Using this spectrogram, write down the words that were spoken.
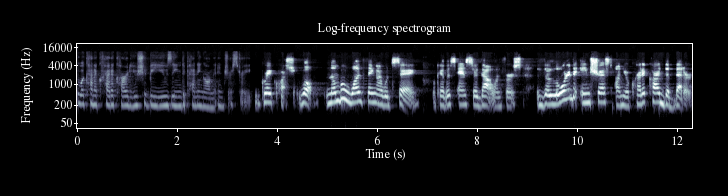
what kind of credit card you should be using depending on the interest rate? Great question. Well, number one thing I would say, okay, let's answer that one first. The lower the interest on your credit card, the better.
